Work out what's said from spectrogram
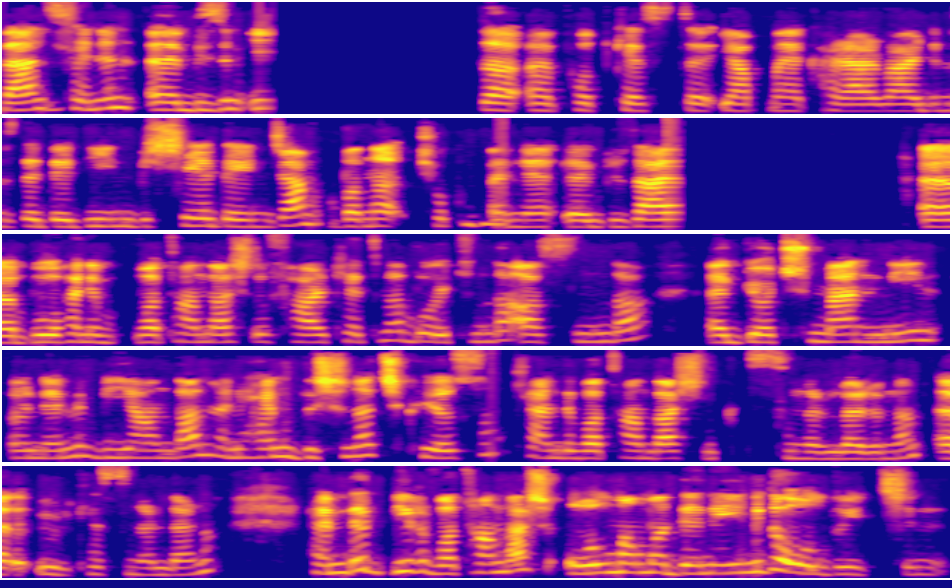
ben senin bizim ilk da podcast yapmaya karar verdiğimizde dediğin bir şeye değineceğim. Bana çok hani güzel bu hani vatandaşlığı fark etme boyutunda aslında e, göçmenliğin önemi bir yandan hani hem dışına çıkıyorsun kendi vatandaşlık sınırlarının, e, ülke sınırlarının hem de bir vatandaş olmama deneyimi de olduğu için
